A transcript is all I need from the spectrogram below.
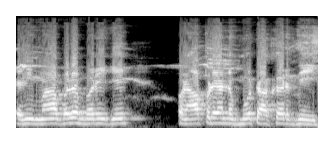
એની માં ભલે મરી ગઈ, પણ આપણે એને મોટા કરી દઈ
